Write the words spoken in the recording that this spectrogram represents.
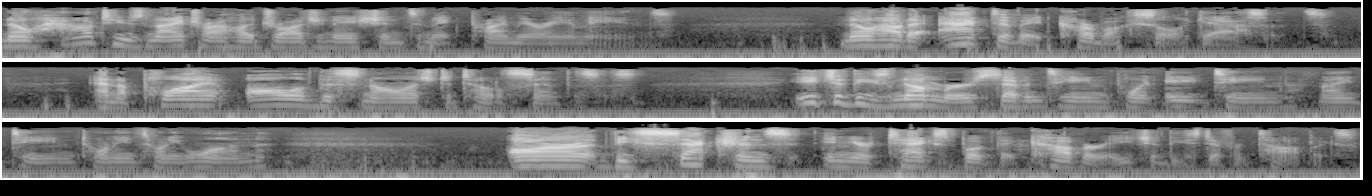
know how to use nitrile hydrogenation to make primary amines, know how to activate carboxylic acids, and apply all of this knowledge to total synthesis. Each of these numbers, 17.18, 19, 20, and 21, are the sections in your textbook that cover each of these different topics.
